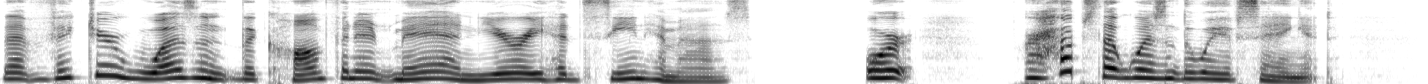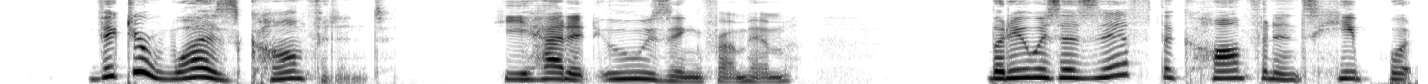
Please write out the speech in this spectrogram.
that Victor wasn't the confident man Yuri had seen him as. Or perhaps that wasn't the way of saying it. Victor was confident. He had it oozing from him. But it was as if the confidence he put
